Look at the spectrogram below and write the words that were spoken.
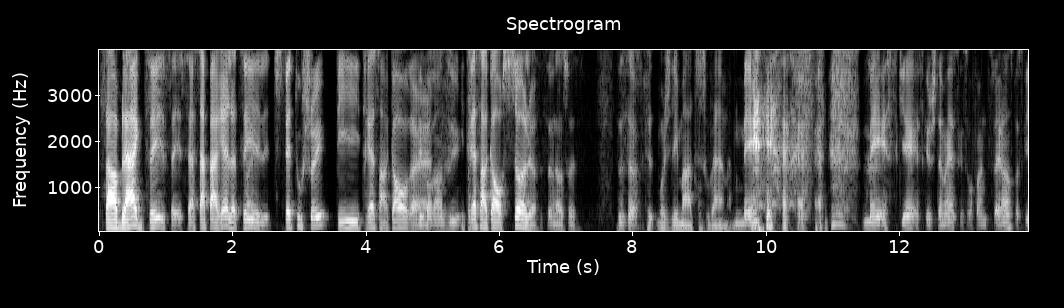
sans blague, tu sais, ça, ça paraît, là, tu sais, Ouais. tu te fais toucher, puis il te reste encore, t'es pas rendu. il te reste encore ça, là. Ça. Non, ça- C'est ça. moi, je l'ai menti souvent. Mais, mais est-ce que, est-ce que justement, est-ce que ça va faire une différence? Parce que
